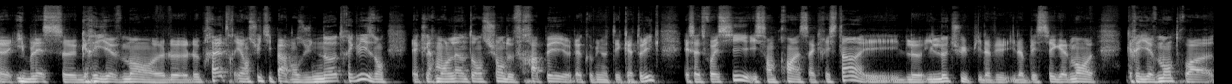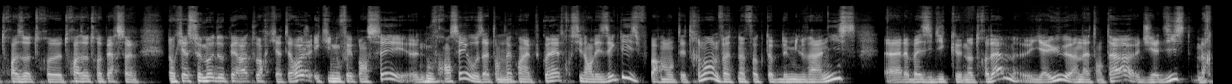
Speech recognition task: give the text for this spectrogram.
Euh, il blesse grièvement euh, le, prêtre et ensuite il part dans une autre église. Donc il a clairement l'intention de frapper la communauté catholique. Et cette fois-ci, il s'en prend un sacristain et il le, il le tue. Puis il, avait, il a blessé également euh, grièvement trois, trois autres trois autres personnes. Donc il y a ce mode opératoire qui interroge et qui nous fait penser, nous Français, aux attentats mmh. qu'on a pu connaître aussi dans les églises. Il faut pas remonter très loin. Le 29 octobre 2020 à Nice, à la basilique Notre-Dame, il y a eu un attentat djihadiste meurtrier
